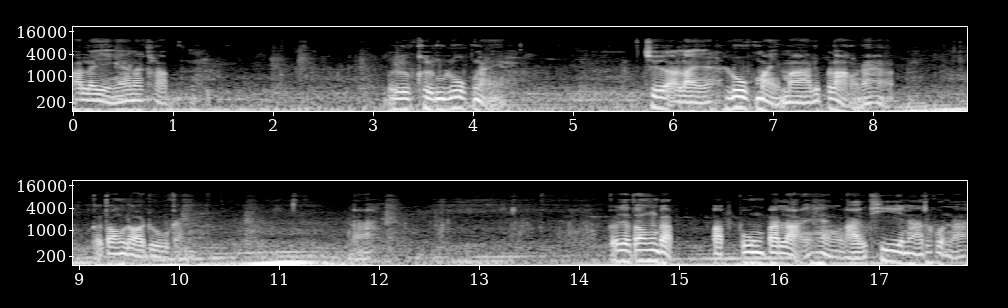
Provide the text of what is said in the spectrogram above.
อะไรอย่างเงี้ยนะครับไม่รู้คลึ้มลูกไหน ชื่ออะไรลูกใหม่มาหรือเปล่านะฮะก็ต้องรอดูกันนะก็จะต้องแบบ ปรับปรุงไปหลายแห่งหลายที่นะทุกคนนะ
